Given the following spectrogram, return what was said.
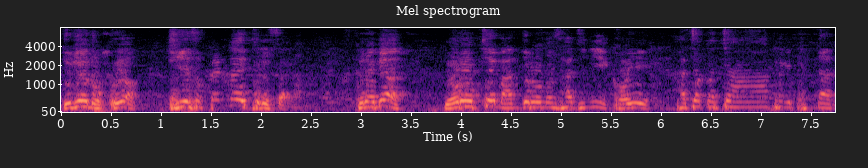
늘여놓고요. 뒤에서 backlight를 쏴요. 그러면 이렇게 만들어 놓은 사진이 거의 반짝반짝하게 빛나는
